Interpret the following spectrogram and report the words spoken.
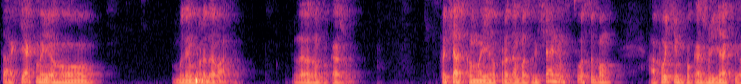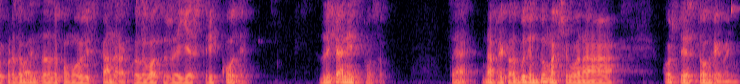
Так, як ми його будемо продавати? Зараз вам покажу. Спочатку ми його продамо звичайним способом, а потім покажу, як його продавати за допомогою сканера, коли у вас вже є штрих-коди. Звичайний спосіб. Це, наприклад, будемо думати, що вона коштує 100 гривень.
